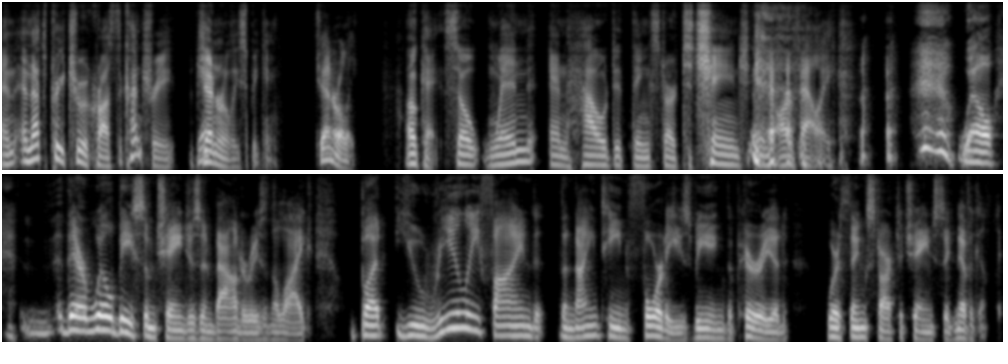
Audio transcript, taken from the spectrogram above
And and that's pretty true across the country, yeah. generally speaking. Generally. Okay, so when and how did things start to change in our valley? well, there will be some changes in boundaries and the like, but you really find the 1940s being the period where things start to change significantly.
